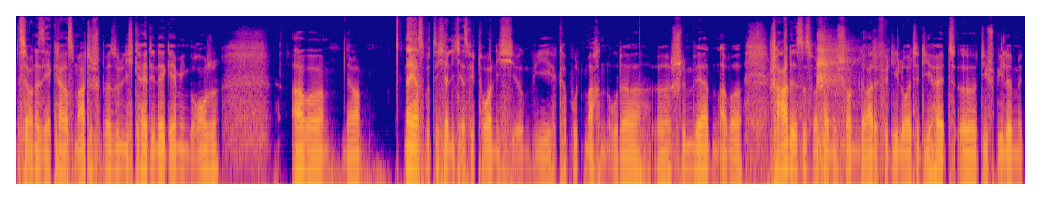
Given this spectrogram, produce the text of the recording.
Ist ja auch eine sehr charismatische Persönlichkeit in der Gaming-Branche. Aber ja, naja, es wird sicherlich SWTOR nicht irgendwie kaputt machen oder äh, schlimm werden, aber schade ist es wahrscheinlich schon, gerade für die Leute, die halt äh, die Spiele mit,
